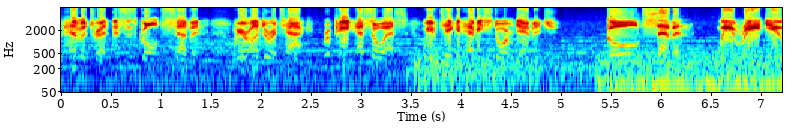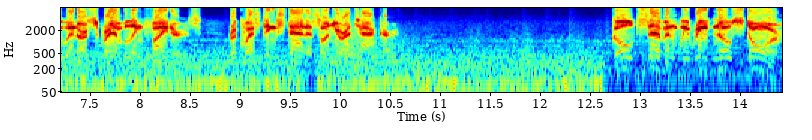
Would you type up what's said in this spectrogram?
Hemidred, this is Gold 7. We are under attack. Repeat SOS. We have taken heavy storm damage. Gold 7, we read you and are scrambling fighters. Requesting status on your attacker. Gold 7, we read no storm.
